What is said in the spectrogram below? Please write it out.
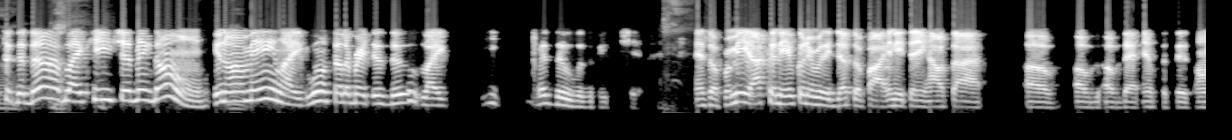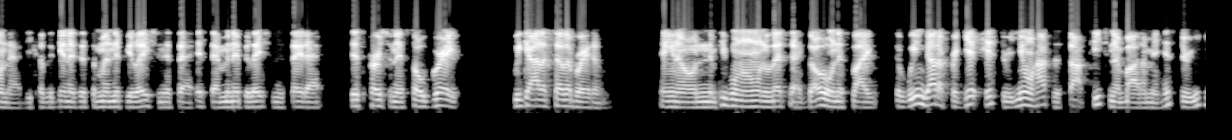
done. took the dub like he should have been gone. You know what I mean? Like we don't celebrate this dude. Like he, this dude was a piece of shit. And so for me, I couldn't it couldn't really justify anything outside of of of that emphasis on that because again, it's just a manipulation. It's that it's that manipulation to say that this person is so great, we gotta celebrate him. And, you know, and then people don't want to let that go. And it's like we ain't gotta forget history. You don't have to stop teaching about him in history,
